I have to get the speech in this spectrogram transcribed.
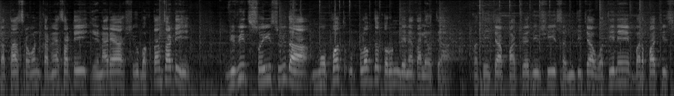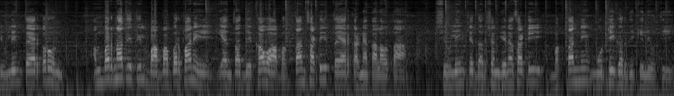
कथा श्रवण करण्यासाठी येणाऱ्या शिवभक्तांसाठी विविध सोयीसुविधा मोफत उपलब्ध करून देण्यात आल्या होत्या. कथेच्या पाचव्या दिवशी समितीच्या वतीने बर्फाची शिवलिंग तयार करून अंबरनाथ येथील बाबा बर्फाने यांचा देखावा भक्तांसाठी तयार करण्यात आला होता. शिवलिंगचे दर्शन घेण्यासाठी भक्तांनी मोठी गर्दी केली होती.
